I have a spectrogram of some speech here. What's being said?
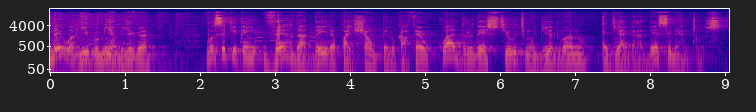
Meu amigo, minha amiga, você que tem verdadeira paixão pelo café, o quadro deste último dia do ano é de agradecimentos.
